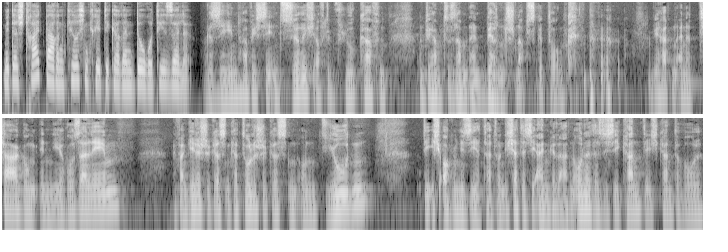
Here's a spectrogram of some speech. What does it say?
mit der streitbaren Kirchenkritikerin Dorothee Sölle. Gesehen habe ich sie in Zürich auf dem Flughafen und wir haben zusammen einen Birnenschnaps getrunken. wir hatten eine Tagung in Jerusalem, evangelische Christen, katholische Christen und Juden, die ich organisiert hatte. Und ich hatte sie eingeladen, ohne dass ich sie kannte. Ich kannte wohl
